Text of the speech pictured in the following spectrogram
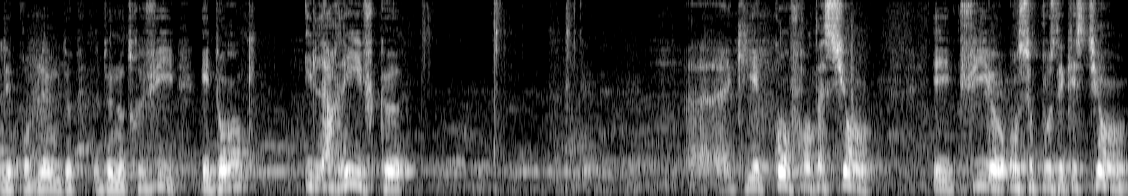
les problèmes de, de notre vie. Et donc, il arrive que euh, qu'il y ait confrontation. Et puis, euh, on se pose des questions.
